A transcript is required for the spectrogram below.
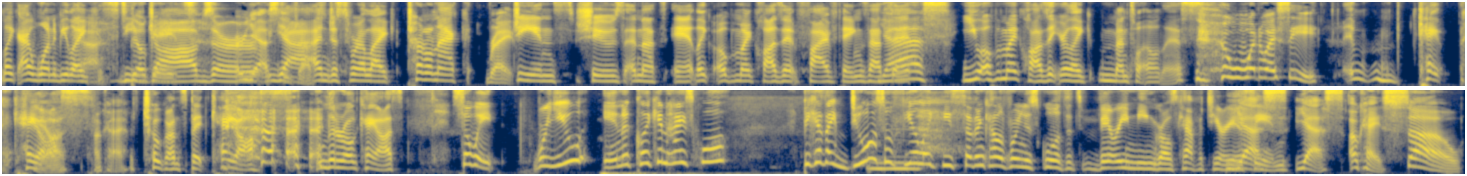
Like I want to be like Yeah. Steve Bill Gates. Jobs or, Or, yeah, Steve yeah, Jobs. and just wear like turtleneck, Right. jeans, shoes, and that's it. Like open my closet, five things. That's yes. it. You open my closet, you're like mental illness, what do I see? Cha- chaos. Okay. choke on spit chaos literal chaos so wait were you in a clique in high school because i do also feel like these southern california schools it's very mean girls cafeteria yes. scene Yes. Okay. So,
